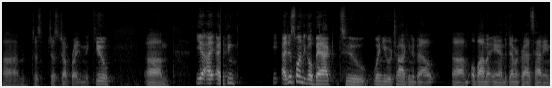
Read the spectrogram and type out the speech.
um, just just jump right in the queue. Um, yeah, I, I, think I just wanted to go back to when you were talking about um, Obama and the Democrats having,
